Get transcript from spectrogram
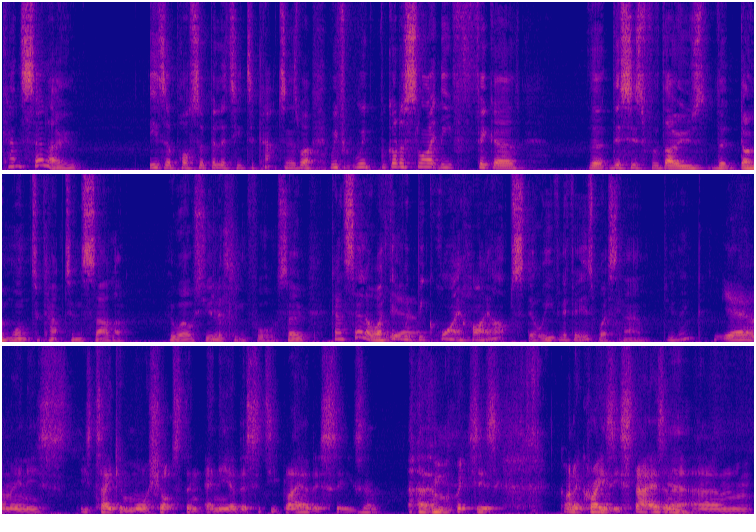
Cancelo is a possibility to captain as well. We've we've got to slightly figure that this is for those that don't want to captain Salah. Who else you're looking for? So Cancelo, I think, Yeah. would be quite high up still, even if it is West Ham. Do you think? Yeah, I mean he's he's taken more shots than any other City player this season, um, which is kind of crazy stat, isn't it? Um,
